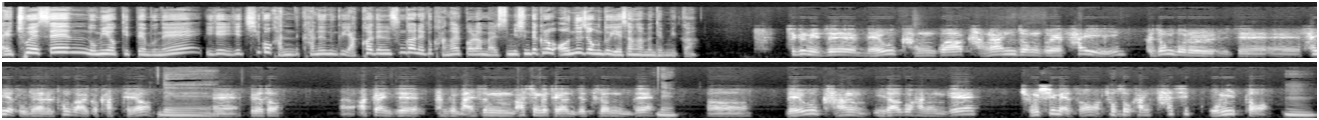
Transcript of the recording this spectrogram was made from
애초에 센 놈이었기 때문에 이게 이게 치고 간- 가는 그 약화되는 순간에도 강할 거란 말씀이신데 그럼 어느 정도 예상하면 됩니까? 지금 이제 매우 강과 강한 정도의 사이 그 정도를 이제 사이에서 우리나라를 통과할 것 같아요. 네. 예, 그래서 아, 아까 이제 방금 말씀하신 거 제가 이제 들었는데 네. 어, 매우 강이라고 하는 게 중심에서 초속 한 45m의 음.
